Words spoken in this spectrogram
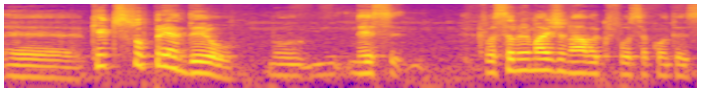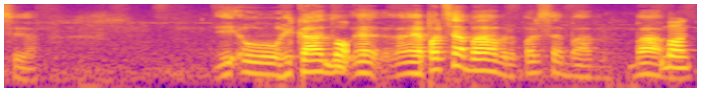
é, O que que te surpreendeu no- nesse. que você não imaginava que fosse acontecer? E o Ricardo. Bom. é, é, pode ser a Bárbara, pode ser a Bárbara. Bárbara. Bom,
